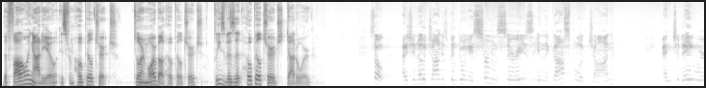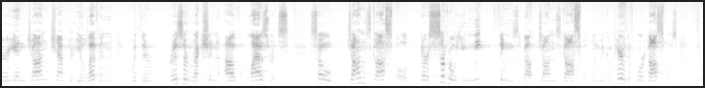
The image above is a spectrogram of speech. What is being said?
The following audio is from Hope Hill Church. To learn more about Hope Hill Church, please visit hopehillchurch.org. So, as you know, John has been doing a sermon series in the Gospel of John, and today we're in John chapter 11 with the resurrection of Lazarus. So, John's Gospel, there are several unique things about John's Gospel. When we compare the four Gospels,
